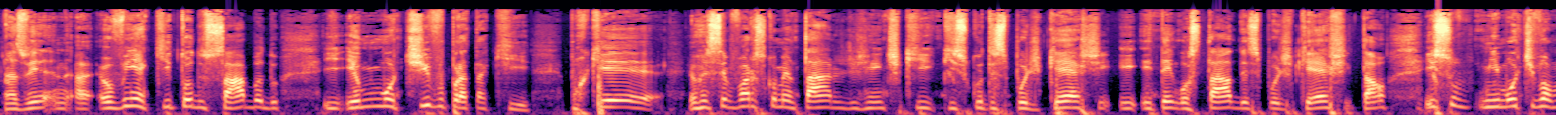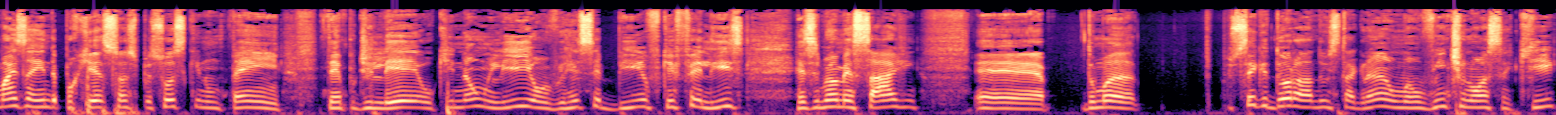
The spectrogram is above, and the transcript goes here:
às vezes, eu venho aqui todo sábado e eu me motivo para estar tá aqui, porque eu recebo vários comentários de gente que, que escuta esse podcast e, e, tem gostado desse podcast e tal. Isso me motiva mais ainda, porque são as pessoas que não têm tempo de ler ou que não liam. Eu recebi, eu fiquei feliz, recebi uma mensagem é, de uma seguidora lá do Instagram, um ouvinte nossa aqui,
